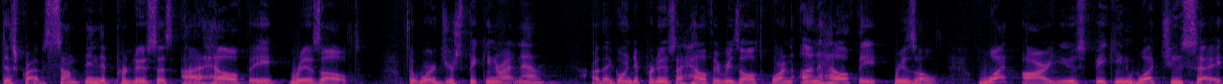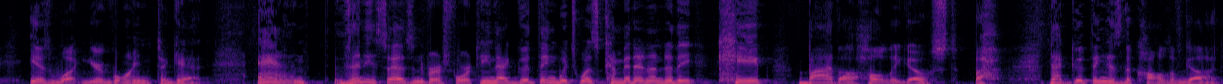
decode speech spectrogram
describes something that produces a healthy result. The words you're speaking right now, are they going to produce a healthy result or an unhealthy result? What are you speaking? What you say is what you're going to get. And then he says in verse 14, that good thing which was committed unto thee, keep by the Holy Ghost. Ugh. That good thing is the call of God.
